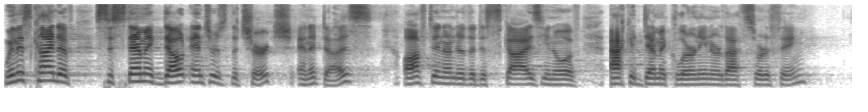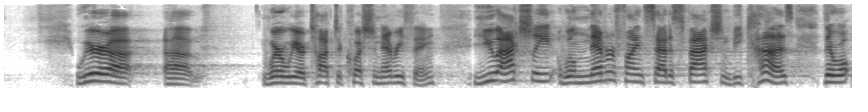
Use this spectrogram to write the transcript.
When this kind of systemic doubt enters the church, and it does, often under the disguise, you know, of academic learning or that sort of thing, we're, uh, uh, where we are taught to question everything, you actually will never find satisfaction because there will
